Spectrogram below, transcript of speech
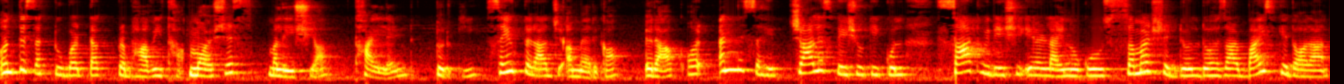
29 अक्टूबर तक प्रभावी था। मॉरिशस, मलेशिया, थाईलैंड, तुर्की, संयुक्त राज्य अमेरिका, इराक और अन्य सहित 40 देशों की कुल 60 विदेशी एयरलाइनों को समर शेड्यूल 2022 के दौरान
